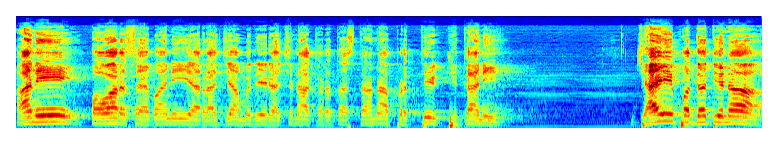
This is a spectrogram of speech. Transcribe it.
आणि पवार साहेबांनी या राज्यामध्ये रचना करत असताना प्रत्येक ठिकाणी ज्याही पद्धतीनं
